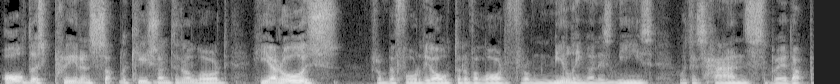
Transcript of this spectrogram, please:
all this prayer and supplication unto the Lord, he arose from before the altar of the Lord, from kneeling on his knees with his hands spread up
